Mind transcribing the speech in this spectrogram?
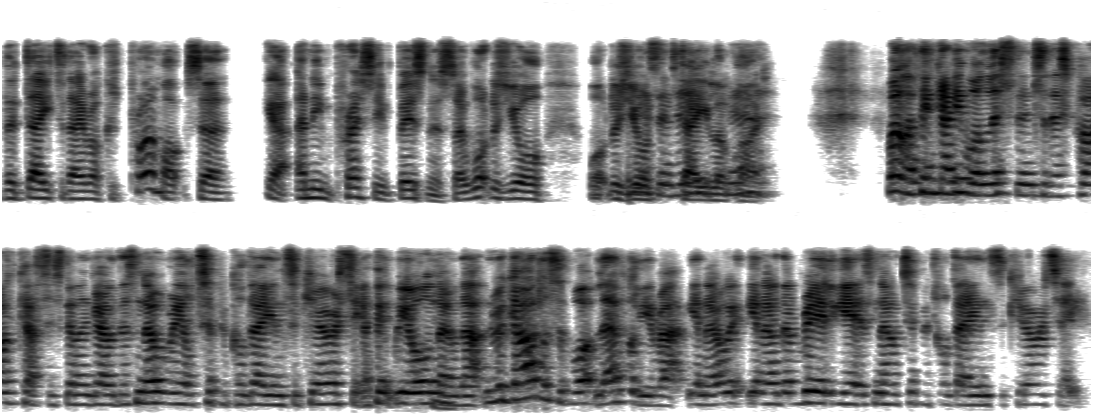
the day-to-day role? Because Primark's a yeah an impressive business. So what does your what does your day look yeah. like? Well, I think anyone listening to this podcast is going to go, there's no real typical day in security. I think we all know that. And regardless of what level you're at, you know, it, you know, there really is no typical day in security.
